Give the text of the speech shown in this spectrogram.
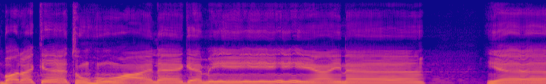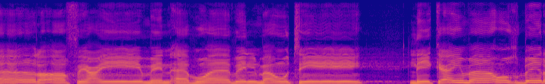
بركاته على جميعنا. يا رافعي من أبواب الموت لكي ما أخبر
